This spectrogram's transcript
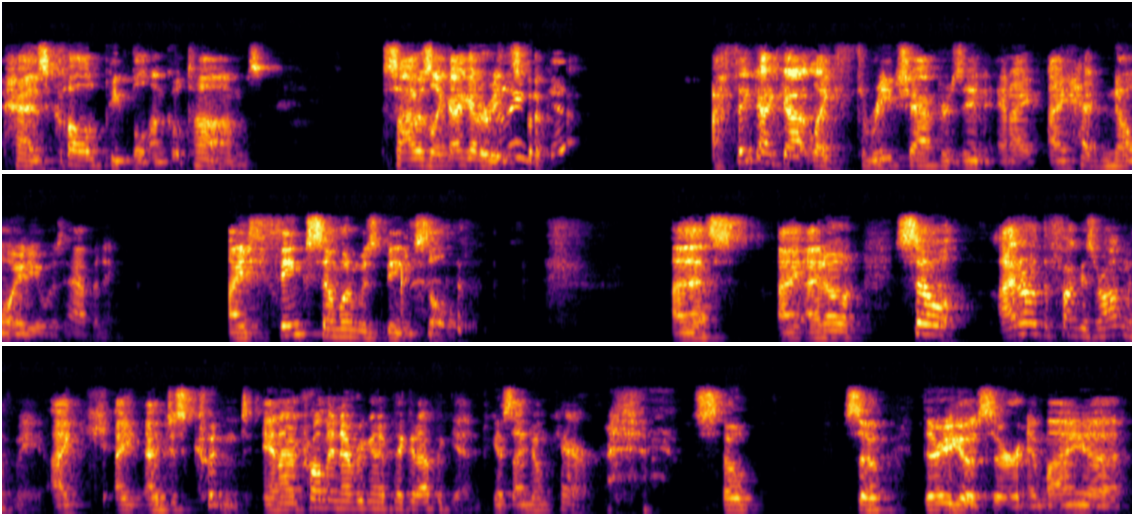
has called people Uncle Toms. So I was like, I got to read this book. I think I got like three chapters in, and I, I had no idea what was happening. I think someone was being sold. Uh, that's I, I don't. So I don't know what the fuck is wrong with me. I, I, I just couldn't, and I'm probably never going to pick it up again because I don't care. so so there you go, sir. Am I? Uh,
